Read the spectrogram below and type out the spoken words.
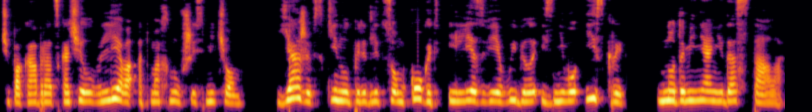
Чупакабра отскочил влево, отмахнувшись мечом. Я же вскинул перед лицом коготь, и лезвие выбило из него искры, но до меня не достало.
